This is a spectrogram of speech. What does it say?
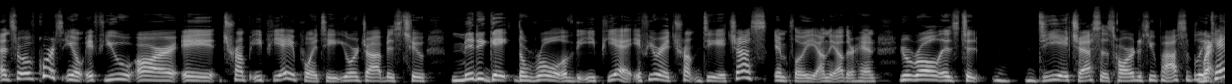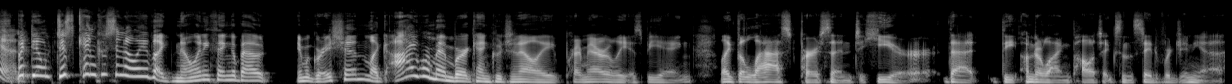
And so, of course, you know, if you are a Trump EPA appointee, your job is to mitigate the role of the EPA. If you're a Trump DHS employee, on the other hand, your role is to DHS as hard as you possibly Right. can. But don't just Ken Cuccinelli like know anything about immigration? Like I remember Ken Cuccinelli primarily as being like the last person to hear that the underlying politics in the state of Virginia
